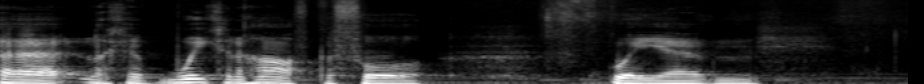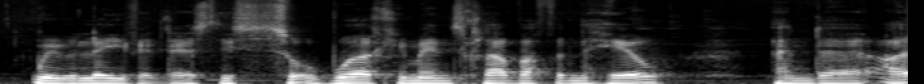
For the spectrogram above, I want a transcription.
uh, like a week and a half before we um, we were leaving, there's this sort of working men's club up on the hill, and uh, I,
